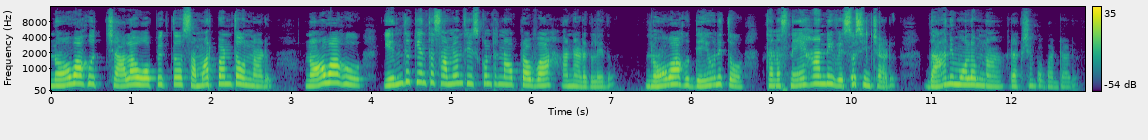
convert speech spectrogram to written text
నోవాహు చాలా ఓపికతో సమర్పణతో ఉన్నాడు. నోవాహు ఎందుకు సమయం తీసుకుంటున్నావు ప్రవ్వా? అని అడగలేదు. నోవాహు దేవునితో తన స్నేహాన్ని విశ్వసించాడు. దాని మూలంన రక్షింపబడ్డాడు.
